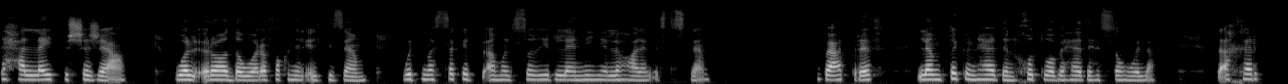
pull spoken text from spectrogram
تحليت بالشجاعة والإرادة ورافقني الالتزام وتمسكت بأمل صغير لا نية له على الاستسلام. بعترف لم تكن هذه الخطوة بهذه السهولة. تأخرت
